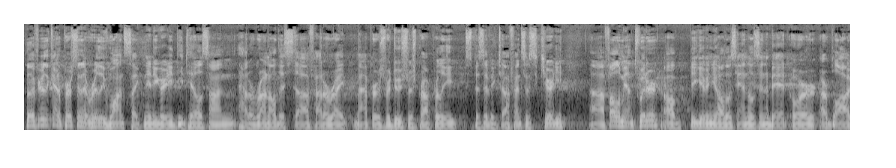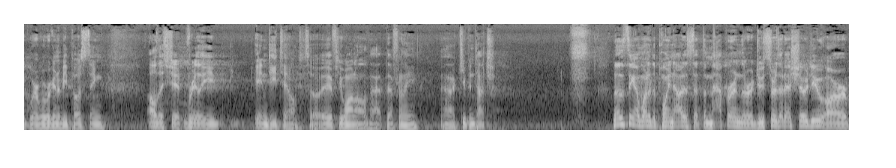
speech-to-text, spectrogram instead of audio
So if you're the kind of person that really wants like nitty gritty details on how to run all this stuff, how to write mappers, reducers properly, specific to offensive security, uh, follow me on Twitter. I'll be giving you all those handles in a bit, or our blog where we're going to be posting all this shit really in detail. So if you want all of that, definitely uh, keep in touch. Another thing I wanted to point out is that the mapper and the reducer that I showed you are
